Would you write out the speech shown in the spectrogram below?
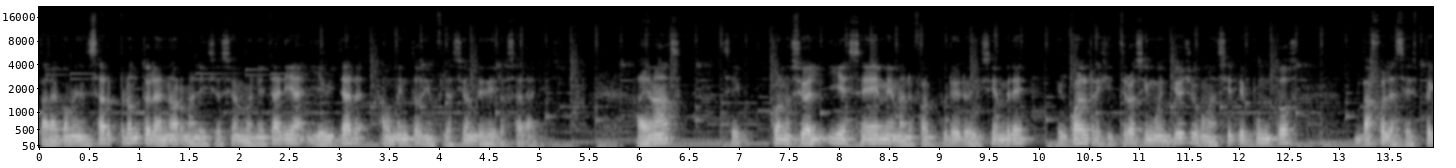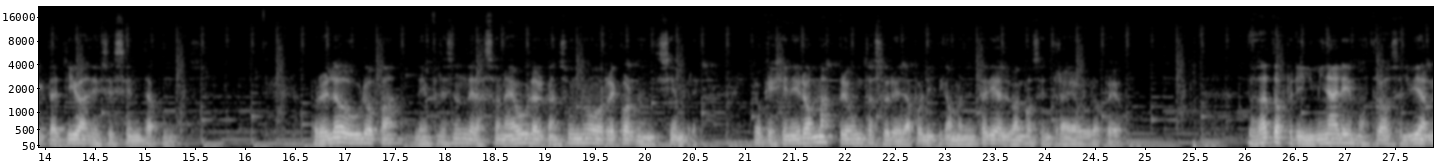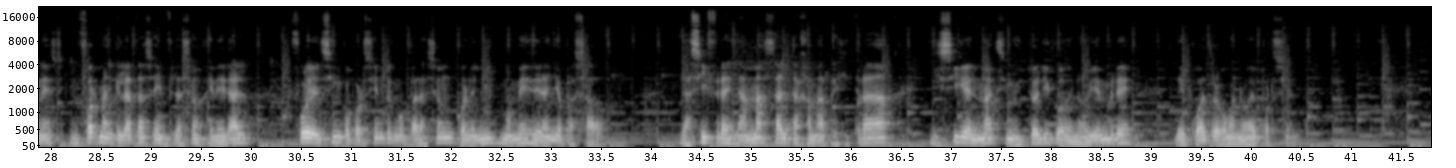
para comenzar pronto la normalización monetaria y evitar aumentos de inflación desde los salarios. Además, se conoció el ISM manufacturero de diciembre, el cual registró 58,7 puntos bajo las expectativas de 60 puntos. Por el lado de Europa, la inflación de la zona euro alcanzó un nuevo récord en diciembre, lo que generó más preguntas sobre la política monetaria del Banco Central Europeo. Los datos preliminares mostrados el viernes informan que la tasa de inflación general fue del 5% en comparación con el mismo mes del año pasado. La cifra es la más alta jamás registrada y sigue el máximo histórico de noviembre de 4,9%.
